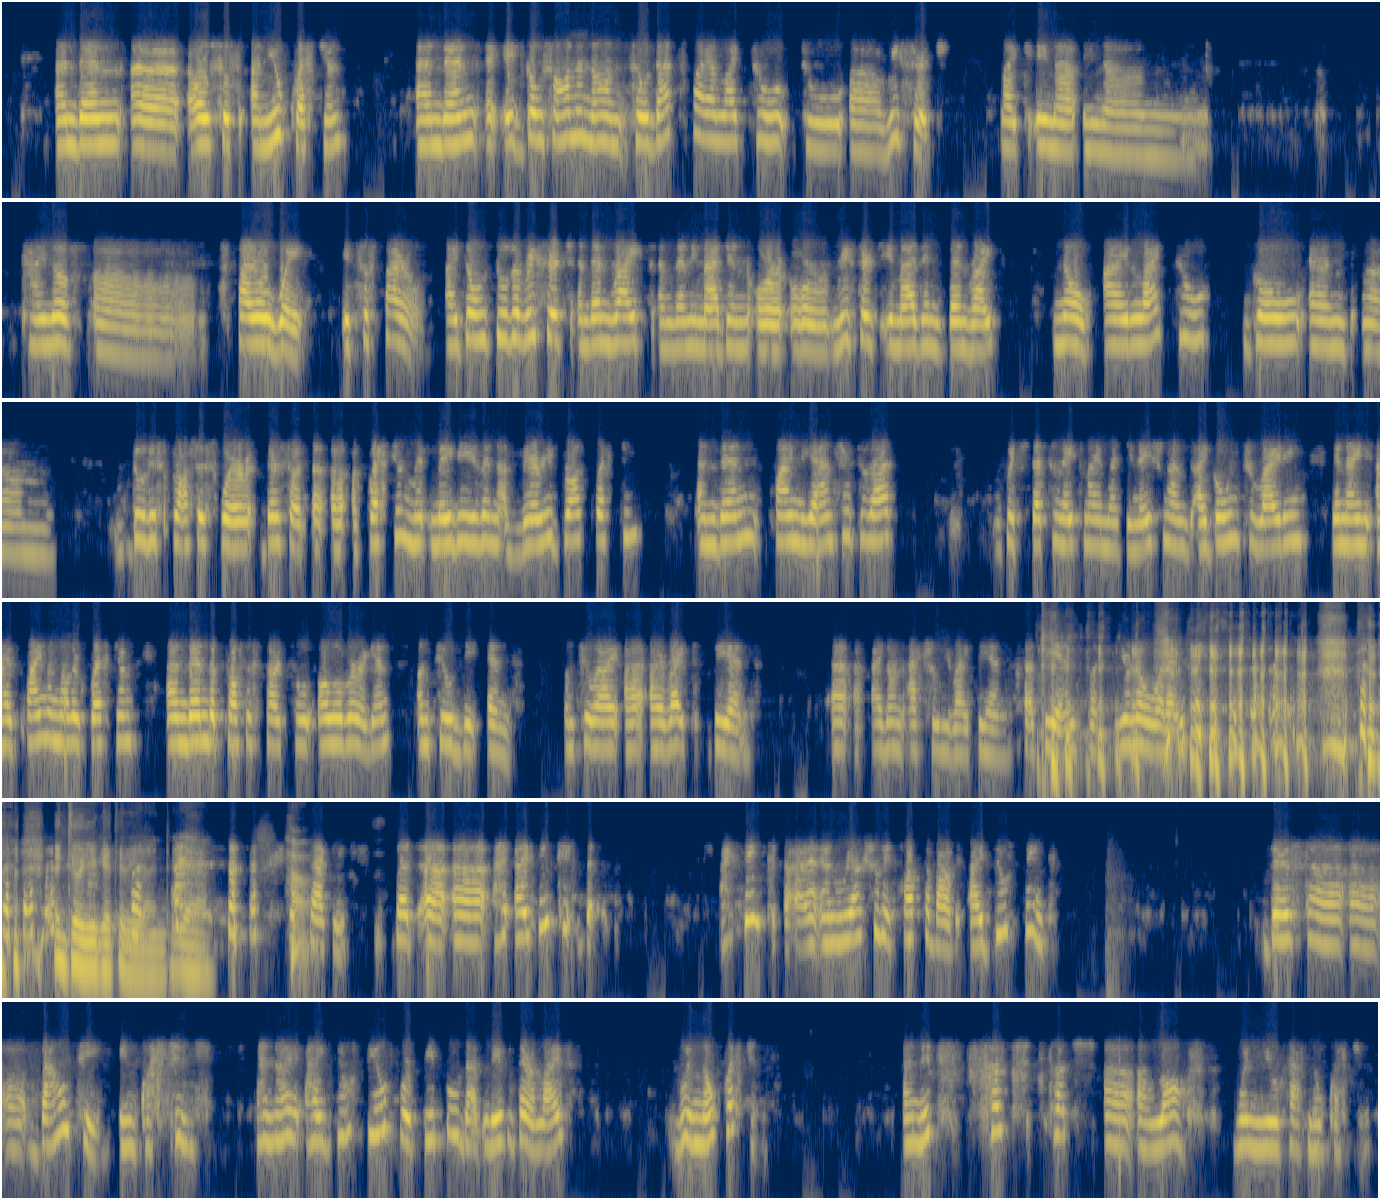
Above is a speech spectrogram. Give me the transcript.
And then uh, also a new question and then it goes on and on. So that's why i like to to uh, research like in a in a um, kind of uh, spiral way it's a spiral I don't do the research and then write and then imagine or, or research, imagine, then write. No, I like to go and um, do this process where there's a, a, a, question, maybe even a very broad question, and then find the answer to that, which detonates my imagination. And I go into writing, then I, I find another question, and then the process starts all, all over again until the end until I, I, I write the end. Uh, I don't actually write the end at the end, but you know what I mean. Until you get to the but, end, yeah. exactly. But uh, uh, I, I, think that, I think, uh, and we actually talked about it. I do think there's a, a, a bounty in questions, and I, I do feel for people that live their lives with no questions and it's such such a, a loss when you have no questions.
